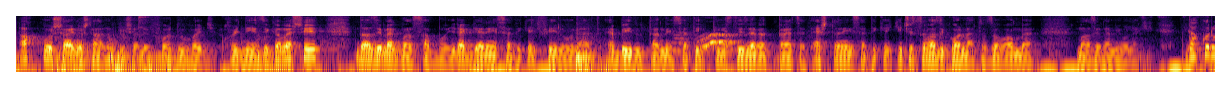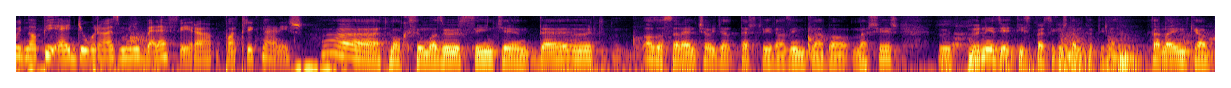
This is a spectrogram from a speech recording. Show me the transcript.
Akkor sajnos nálunk is előfordul, hogy, hogy nézik a mesét, de azért megvan szabva, hogy reggel nézhetik egy fél órát, ebéd után nézhetik 10-15 percet, este nézhetik egy kicsit, szóval azért korlátozó van, mert ma azért nem jó nekik. De akkor úgy napi egy óra az mondjuk belefér a Patriknál is? Hát maximum az ő szintjén, de őt az a szerencse, hogy a testvére az inkább a mesés, ő, ő nézi egy 10 percig, és nem köti le. Utána inkább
